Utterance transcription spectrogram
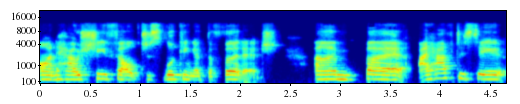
on how she felt just looking at the footage. Um, but I have to say,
